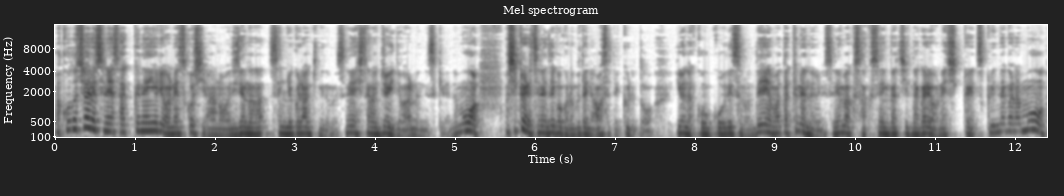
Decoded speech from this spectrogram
まあ、今年はですね、昨年よりはね、少し、あの、事前の戦力ランキングでもですね、下の順位ではあるんですけれども、まあ、しっかりですね、全国の舞台に合わせてくるというような高校ですので、また去年のようにですね、うまく作戦勝ち流れをね、しっかり作りながらも、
